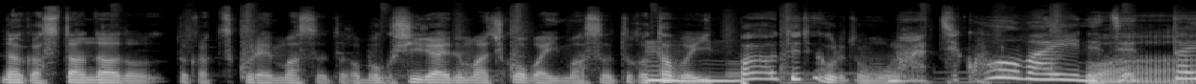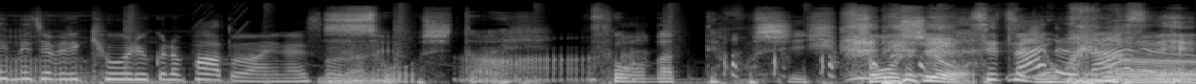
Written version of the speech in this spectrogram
なんかスタンダードとか作れますとか僕知り合いの町工場いますとか多分いっぱい出てくると思う、町工場いいね。絶対めちゃめちゃ強力なパートナーになりそうだね。そうしたい。そうなってほしい。そうしよう。切に思います。ね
